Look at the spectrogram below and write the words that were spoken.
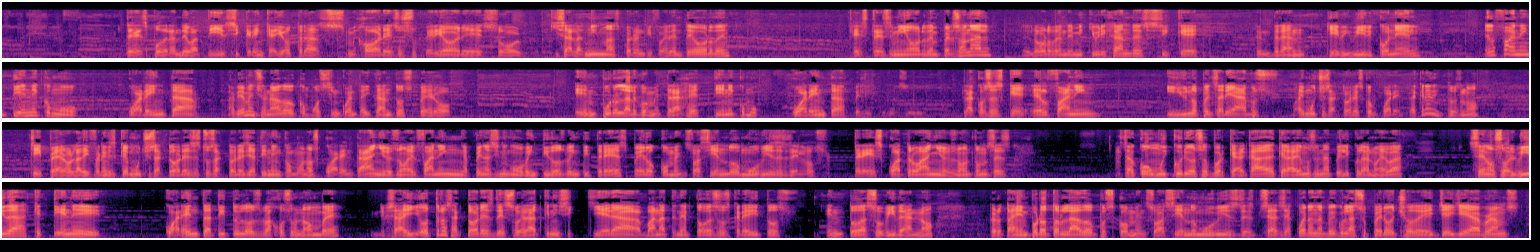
Ustedes podrán debatir si creen que hay otras mejores o superiores o quizá las mismas pero en diferente orden. Este es mi orden personal, el orden de Mickey Brijandes, así que tendrán que vivir con él. El Fanning tiene como 40, había mencionado como 50 y tantos, pero en puro largometraje tiene como 40 películas. La cosa es que El Fanning, y uno pensaría, ah, pues hay muchos actores con 40 créditos, ¿no? Sí, pero la diferencia es que muchos actores, estos actores ya tienen como unos 40 años, ¿no? El Fanning apenas tiene como 22, 23, pero comenzó haciendo movies desde los 3, 4 años, ¿no? Entonces, está como muy curioso porque cada vez que la vemos en una película nueva, se nos olvida que tiene 40 títulos bajo su nombre. O sea, hay otros actores de su edad que ni siquiera van a tener todos esos créditos en toda su vida, ¿no? Pero también por otro lado, pues comenzó haciendo movies, de- o sea, ¿se acuerdan de la película Super 8 de J.J. Abrams?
